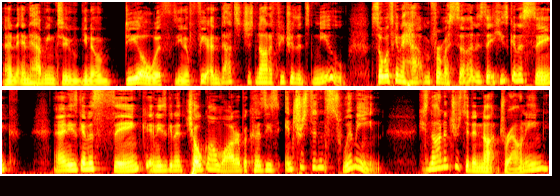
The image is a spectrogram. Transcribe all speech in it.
and and having to, you know, deal with, you know, fear. And that's just not a future that's new. So what's going to happen for my son is that he's going to sink and he's going to sink and he's going to choke on water because he's interested in swimming. He's not interested in not drowning.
